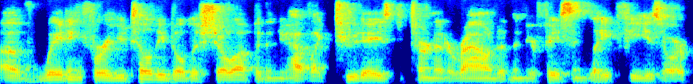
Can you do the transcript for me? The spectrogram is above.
of waiting for a utility bill to show up and then you have like two days to turn it around and then you're facing late fees or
